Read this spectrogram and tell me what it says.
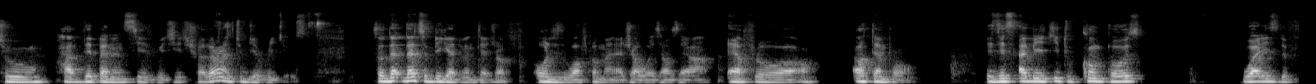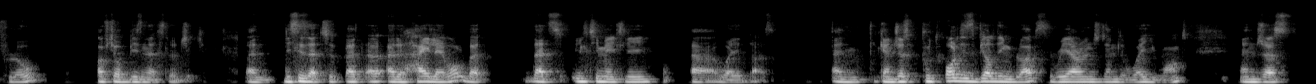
to have dependencies with each other and to be reused. So that, that's a big advantage of all these workflow manager, whether they are Airflow or, or temporal, is this ability to compose what is the flow of your business logic. And this is at, at, at a high level, but that's ultimately uh, what it does. And you can just put all these building blocks, rearrange them the way you want, and just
